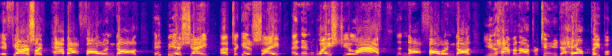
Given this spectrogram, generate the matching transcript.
if you are saved, how about following God? It'd be a shame uh, to get saved and then waste your life and not following God. You have an opportunity to help people.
